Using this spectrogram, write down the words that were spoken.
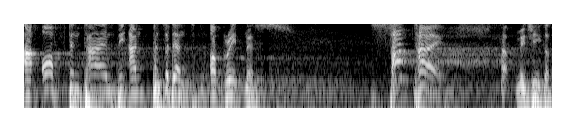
are oftentimes the antecedent of greatness. Sometimes, help me, Jesus,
